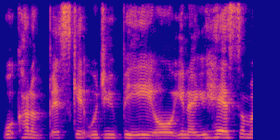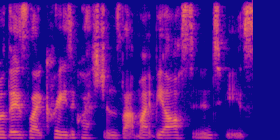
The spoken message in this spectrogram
what kind of biscuit would you be? Or, you know, you hear some of those like crazy questions that might be asked in interviews.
